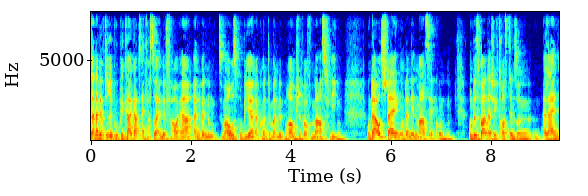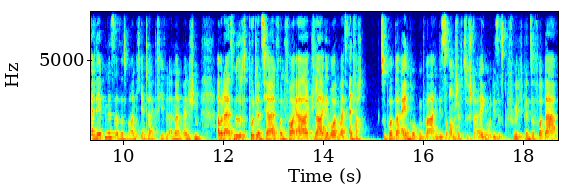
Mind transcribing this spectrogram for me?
dann habe ich auf der Republika gab es einfach so eine VR-Anwendung zum Ausprobieren. Da konnte man mit dem Raumschiff auf den Mars fliegen und da aussteigen und dann den Mars erkunden. Und es war natürlich trotzdem so ein Alleinerlebnis, also es war nicht interaktiv mit anderen Menschen, aber da ist mir so das Potenzial von VR klar geworden, weil es einfach super beeindruckend war, in dieses Raumschiff zu steigen und dieses Gefühl, ich bin sofort da.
